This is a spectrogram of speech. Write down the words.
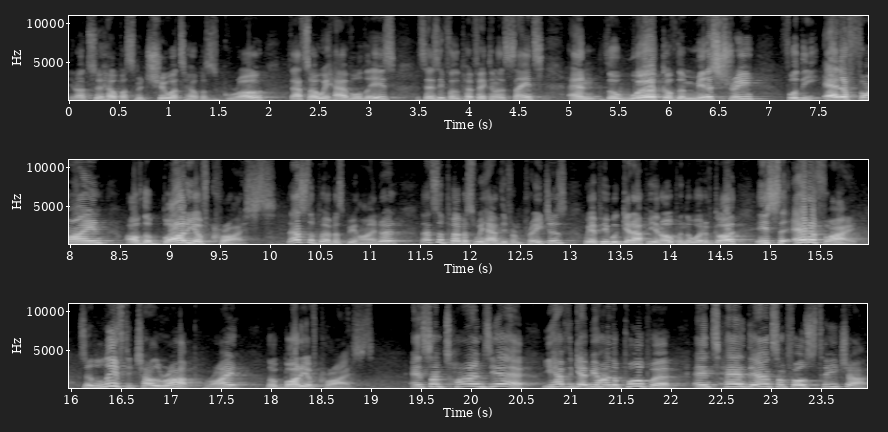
you know, to help us mature, to help us grow. That's why we have all these. It says here for the perfecting of the saints and the work of the ministry for the edifying of the body of Christ. That's the purpose behind it. That's the purpose we have different preachers. We have people get up here and open the Word of God. Is to edify, to lift each other up, right? The body of Christ. And sometimes, yeah, you have to get behind the pulpit and tear down some false teacher,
